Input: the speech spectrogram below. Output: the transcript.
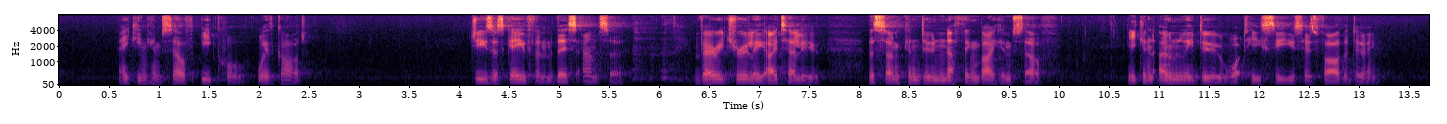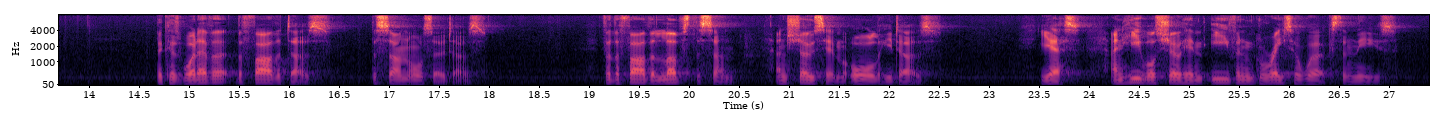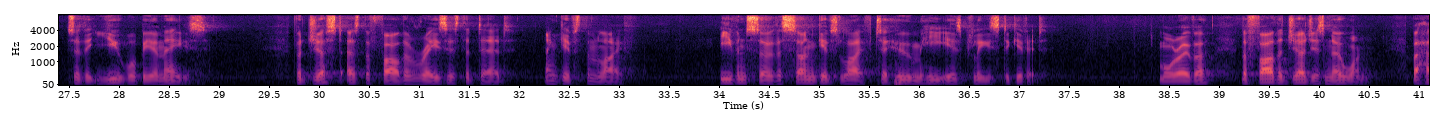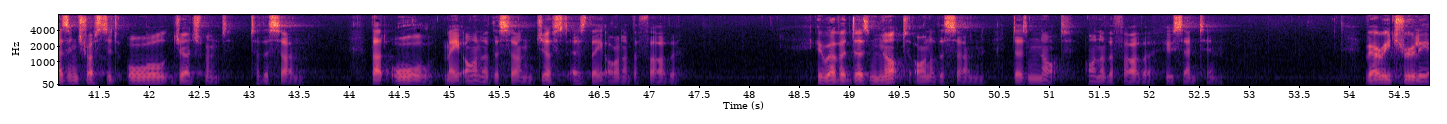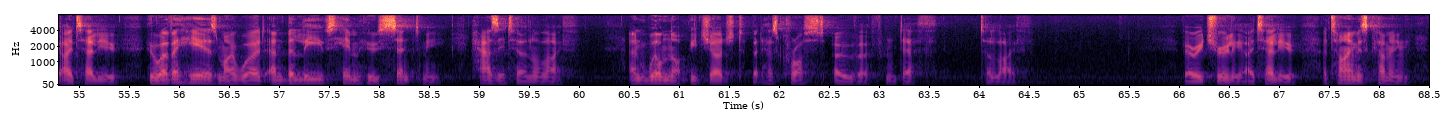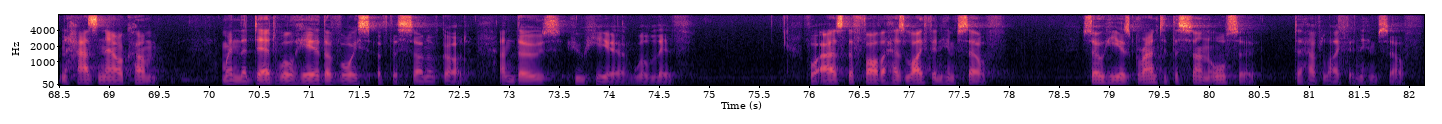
making himself equal with God. Jesus gave them this answer Very truly, I tell you, the Son can do nothing by himself. He can only do what he sees his Father doing. Because whatever the Father does, the Son also does. For the Father loves the Son and shows him all he does. Yes, and he will show him even greater works than these, so that you will be amazed. For just as the Father raises the dead and gives them life, even so the Son gives life to whom he is pleased to give it. Moreover, the Father judges no one, but has entrusted all judgment to the Son, that all may honor the Son just as they honor the Father. Whoever does not honor the Son does not honor the Father who sent him. Very truly, I tell you, whoever hears my word and believes him who sent me has eternal life, and will not be judged, but has crossed over from death to life. Very truly, I tell you, a time is coming, and has now come, when the dead will hear the voice of the Son of God, and those who hear will live. For as the Father has life in himself, so he has granted the Son also to have life in himself.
